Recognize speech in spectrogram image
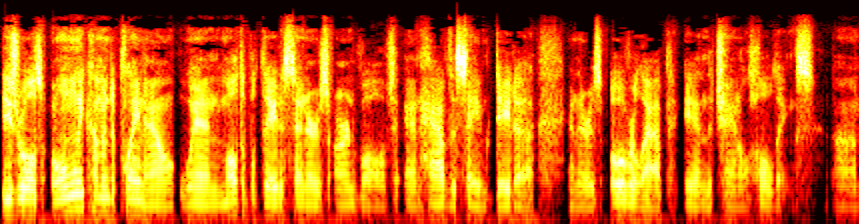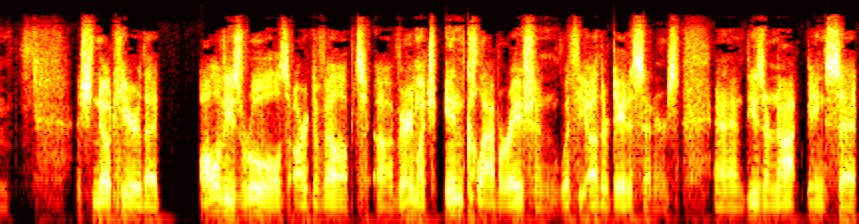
these rules only come into play now when multiple data centers are involved and have the same data and there is overlap in the channel holdings. Um, I should note here that all of these rules are developed uh, very much in collaboration with the other data centers, and these are not being set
